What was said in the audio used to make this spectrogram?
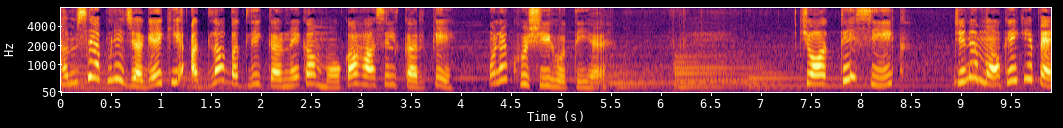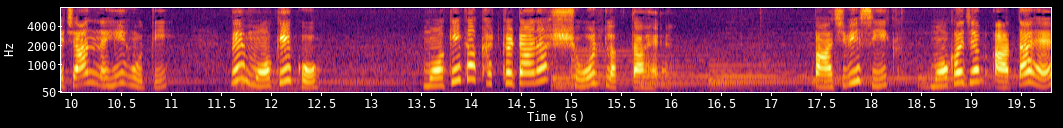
हमसे अपनी जगह की अदला बदली करने का मौका हासिल करके उन्हें खुशी होती है। चौथी सीख, जिन्हें मौके की पहचान नहीं होती, वे मौके को मौके का खटखटाना शोर लगता है। पांचवी सीख मौका जब आता है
